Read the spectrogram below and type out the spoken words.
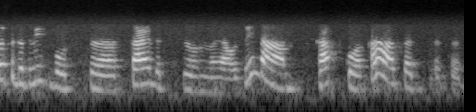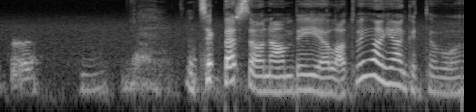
tad, kad viss būs uh, skaidrs un jau zināms, kas ko kā, tad, tad, tad uh. Cik personām bija Latvijā jāgatavo?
